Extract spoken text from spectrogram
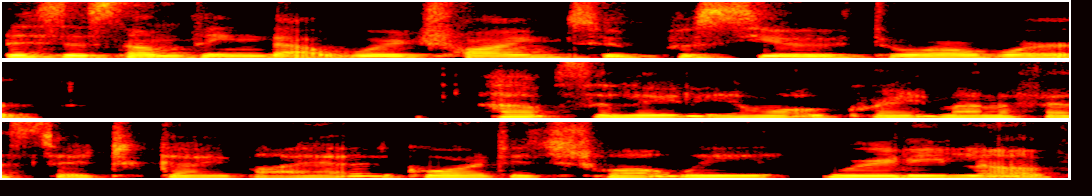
This is something that we're trying to pursue through our work. Absolutely, and what a great manifesto to go by at Agora Digital Art. We really love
